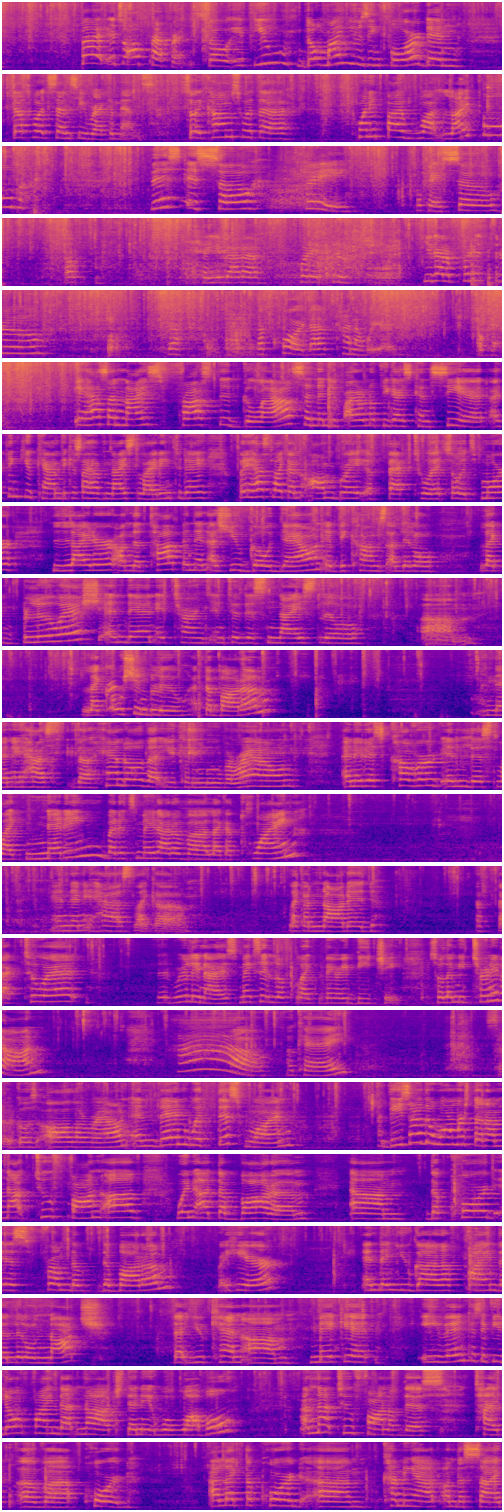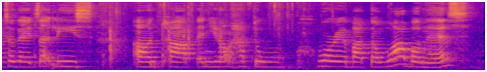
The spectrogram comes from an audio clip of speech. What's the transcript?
But it's all preference. So if you don't mind using four, then that's what Scentsy recommends. So it comes with a 25 watt light bulb. This is so pretty. Okay, so, oh, okay, you gotta put it through, you gotta put it through the, the cord. That's kind of weird. It has a nice frosted glass and then if I don't know if you guys can see it I think you can because I have nice lighting today but it has like an ombre effect to it so it's more lighter on the top and then as you go down it becomes a little like bluish and then it turns into this nice little um, like ocean blue at the bottom. And then it has the handle that you can move around and it is covered in this like netting but it's made out of a, like a twine. And then it has like a like a knotted effect to it. It's really nice. Makes it look like very beachy. So let me turn it on. Wow okay. So it goes all around. And then with this one these are the warmers that I'm not too fond of when at the bottom um, the cord is from the, the bottom right here. And then you gotta find the little notch that you can um, make it even. Because if you don't find that notch then it will wobble. I'm not too fond of this type of uh, cord. I like the cord um, coming out on the side so that it's at least on top and you don't have to worry about the wobbleness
